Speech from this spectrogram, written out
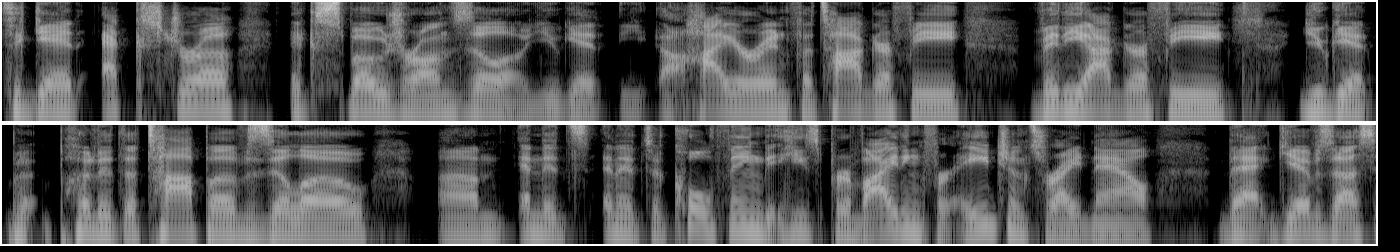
to get extra exposure on Zillow. You get higher end photography, videography. You get put at the top of Zillow, um, and it's and it's a cool thing that he's providing for agents right now that gives us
